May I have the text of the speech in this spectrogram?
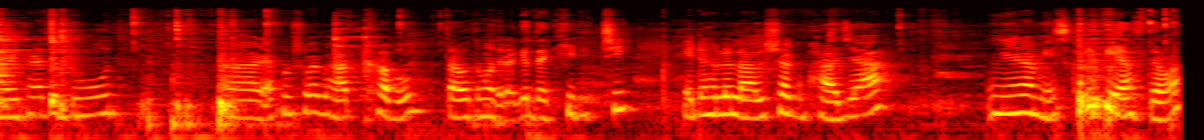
আর এখানে তো দুধ, আর এখন সবাই ভাত খাব, তাও তোমাদের আগে দেখিয়ে দিচ্ছি। এটা হলো লাল শাক ভাজা, নিরামিষ, খালি পেঁয়াজ দেওয়া।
